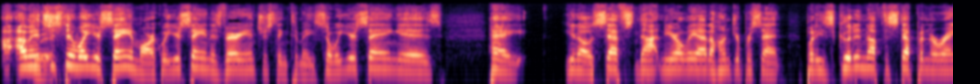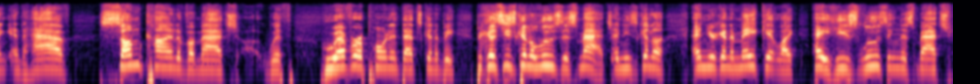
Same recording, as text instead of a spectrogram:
I'm ahead. interested in what you're saying, Mark. What you're saying is very interesting to me. So what you're saying is, hey, you know, Seth's not nearly at 100%, but he's good enough to step in the ring and have some kind of a match with whoever opponent that's going to be because he's going to lose this match and he's going to and you're going to make it like, hey, he's losing this match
